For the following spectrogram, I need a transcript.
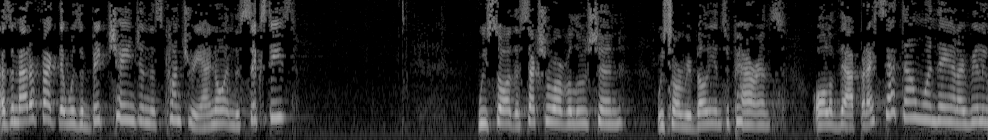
As a matter of fact, there was a big change in this country. I know in the 60s, we saw the sexual revolution, we saw rebellion to parents, all of that. But I sat down one day and I really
